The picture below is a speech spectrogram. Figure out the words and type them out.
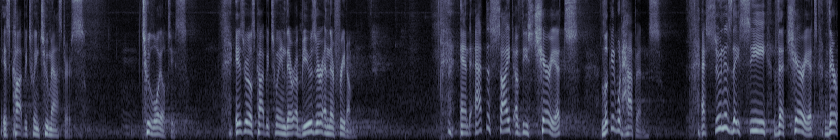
is caught between two masters, two loyalties. Israel is caught between their abuser and their freedom. And at the sight of these chariots, look at what happens. As soon as they see the chariots, their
